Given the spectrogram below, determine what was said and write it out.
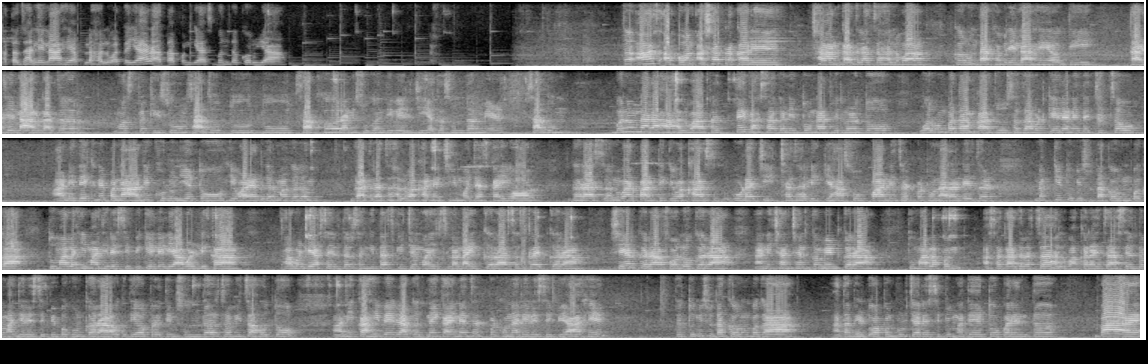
आता झालेला आहे आपला हलवा तयार. आता आपण गॅस बंद करूया. तर आज आपण अशा प्रकारे छान गाजराचा हलवा करून दाखवलेला आहे. अगदी ताजे लाल गाजर मस्त किसून साजूक तूप दूध साखर आणि सुगंधी वेलची याचा सुंदर मेळ साधून बनवणारा हा हलवा प्रत्येक घासागणे तोंडात विरघळतो. वरून बदाम काजू सजावट केल्याने त्याची चव आणि देखणेपणा आधी खुलून येतो. हिवाळ्यात गरमागरम गाजराचा हलवा खाण्याची मजाच काही और. घरात सणवार पार्टी किंवा खास गोडाची इच्छा झाली की हा सोपा आणि झटपट होणारा डेझर्ट नक्की तुम्ही सुद्धा करून बघा. तुम्हाला ही माझी रेसिपी केलेली आवडली का? आवडली असेल तर संगीतास किचन वाईफ्सला लाईक करा सबस्क्राईब करा शेअर करा फॉलो करा आणि छान छान कमेंट करा. तुम्हाला पण असा गाजराचा हलवा करायचा असेल तर माझी रेसिपी बघून करा. अगदी अप्रतिम सुंदर चवीचा होतो. आणि काही वेळ लागत नाही काही नाही झटपट होणारी रेसिपी आहे. तर तुम्ही सुद्धा करून बघा. आता भेटू आपण पुढच्या रेसिपीमध्ये तोपर्यंत बाय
